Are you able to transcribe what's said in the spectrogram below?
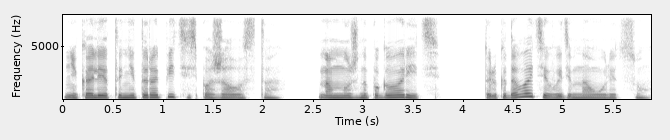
«Николета, не торопитесь, пожалуйста. Нам нужно поговорить. Только давайте выйдем на улицу».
